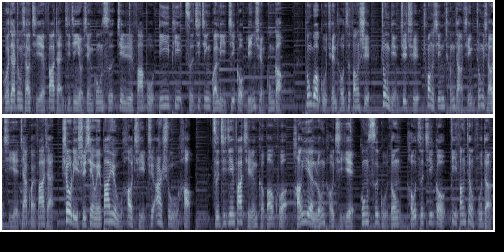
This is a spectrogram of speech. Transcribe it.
国家中小企业发展基金有限公司近日发布第一批子基金管理机构遴选公告，通过股权投资方式，重点支持创新成长型中小企业加快发展。受理时限为八月五号起至二十五号。子基金发起人可包括行业龙头企业、公司股东、投资机构、地方政府等。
